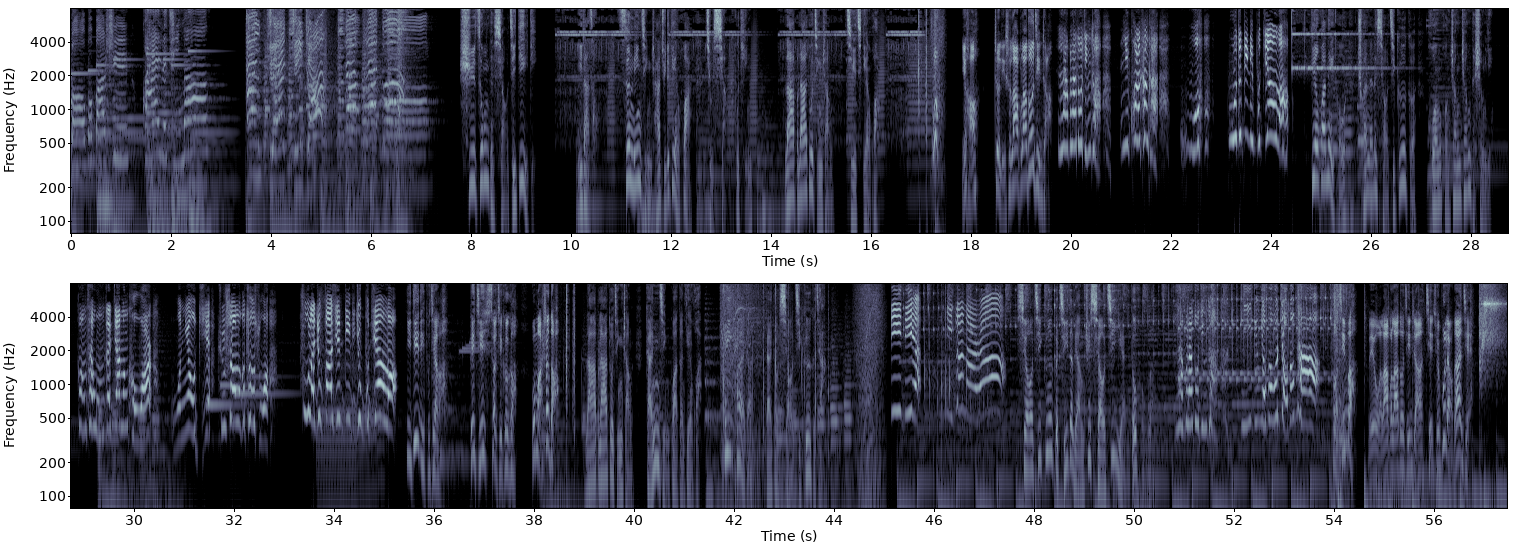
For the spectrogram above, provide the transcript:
宝宝巴士快乐启蒙，安全警长拉布拉多。失踪的小鸡弟弟。一大早，森林警察局的电话就响个不停。拉布拉多警长接起电话：“你好，这里是拉布拉多警长。拉布拉多警长，你快来看看，我我的弟弟不见了。”电话那头传来了小鸡哥哥慌慌张张的声音。刚才我们在家门口玩，我尿急去上了个厕所，出来就发现弟弟就不见了。你弟弟不见了？别急，小鸡哥哥，我马上到。拉布拉多警长赶紧挂断电话，飞快的来到小鸡哥哥家。弟弟，你在哪儿啊？小鸡哥哥急得两只小鸡眼都红了。拉布拉多警长，你一定要帮我找到他。放心吧，没有我拉布拉多警长解决不了的案件。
